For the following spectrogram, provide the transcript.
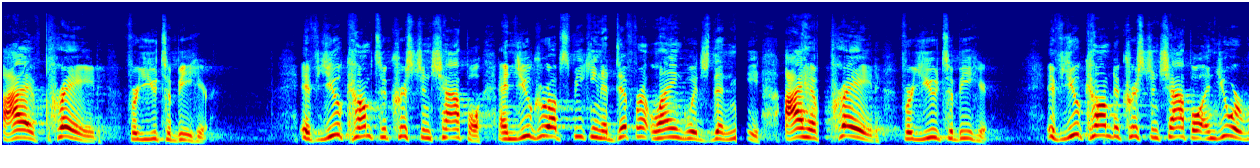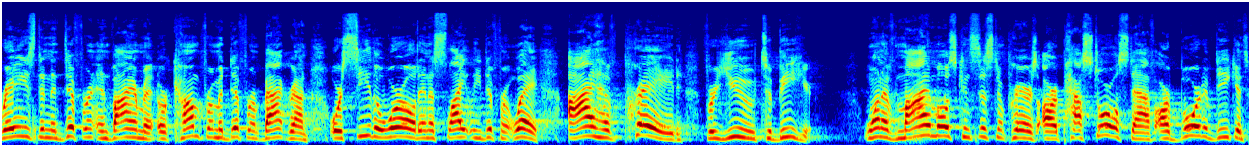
I've prayed for you to be here. If you come to Christian Chapel and you grew up speaking a different language than me, I have prayed for you to be here. If you come to Christian Chapel and you were raised in a different environment or come from a different background or see the world in a slightly different way, I have prayed for you to be here one of my most consistent prayers, our pastoral staff, our board of deacons,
